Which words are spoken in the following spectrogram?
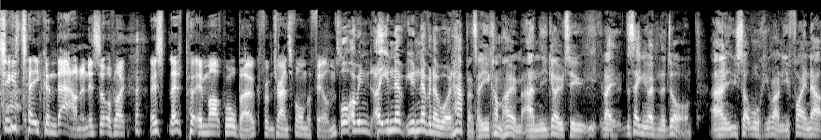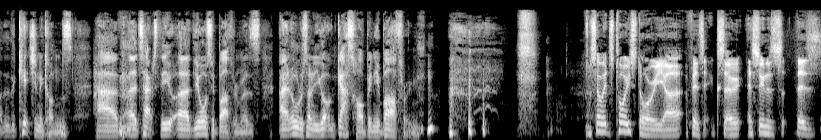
She's taken down, and it's sort of like let's let's put in Mark Wahlberg from Transformer films. well, I mean, like, you never, you never know what would happen. So you come home and you go to, like, the second you open the door and you start walking around, you find out that the kitchenicons have attacked the, uh, the auto bathroomers and all of a sudden you got a gas hob in your bathroom. So it's Toy Story uh, physics. So as soon as there's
